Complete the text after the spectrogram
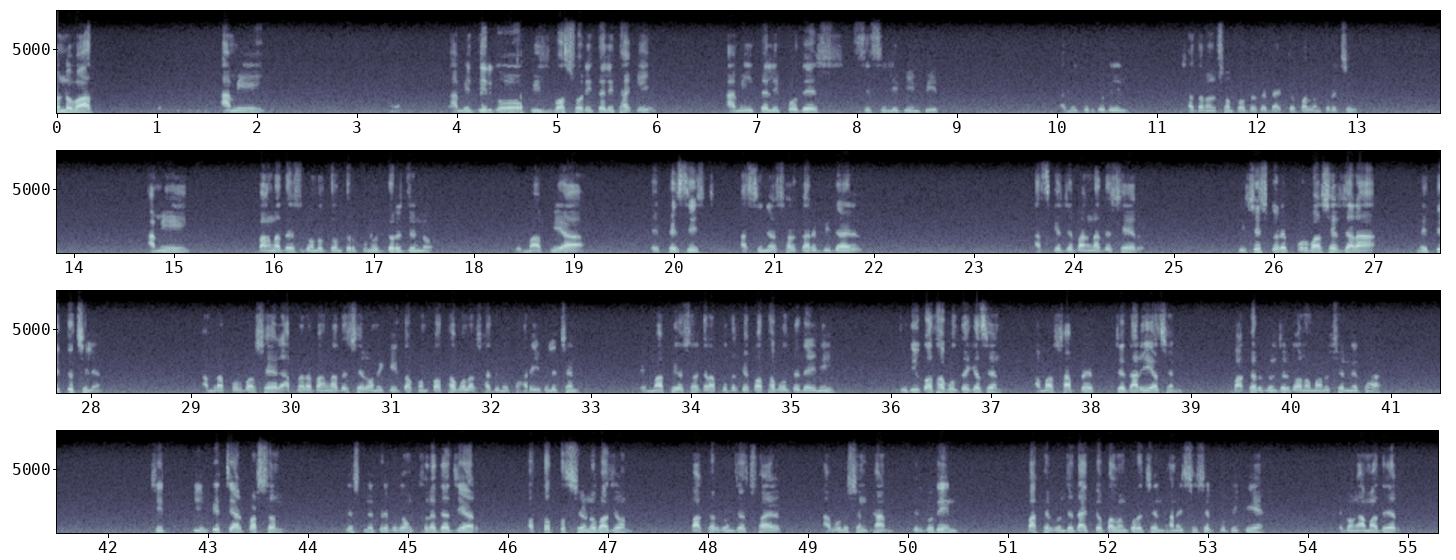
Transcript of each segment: ধন্যবাদ। আমি আমি দীর্ঘ বিশ বছর ইতালি থাকি। আমি ইতালি প্রদেশ সিসিলি বিএনপির আমি দীর্ঘদিন সাধারণ সম্পাদকের দায়িত্ব পালন করেছি। আমি বাংলাদেশ গণতন্ত্র পুনরুদ্ধারের জন্য মাফিয়া ফেসিস্ট হাসিনা সরকারের বিদায়ের আজকে যে বাংলাদেশের বিশেষ করে প্রবাসের যারা নেতৃত্ব ছিলেন আমরা প্রবাসের, আপনারা বাংলাদেশের অনেকেই তখন কথা বলার স্বাধীনতা হারিয়ে ফেলেছেন। মাফিয়া সরকার আপনাদেরকে কথা বলতে দেয়নি। যদিও কথা বলতে গেছেন, আমার সামনে যে দাঁড়িয়ে আছেন, বাকেরগঞ্জের গণমানুষের নেতা বিএনপির চেয়ারপারসন দেশনেত্রী বেগম খালেদা জিয়ার অত্যন্ত শ্রেণভাজন, বাকেরগঞ্জের ছয়ের আবুল হোসেন খান, দীর্ঘদিন বাকেরগঞ্জে দায়িত্ব পালন করেছেন ধানের শীষের প্রতীক নিয়ে। এবং আমাদের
